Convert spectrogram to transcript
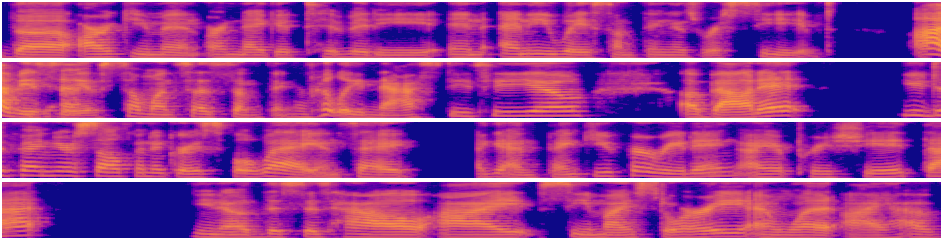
the argument or negativity in any way something is received. Obviously, yeah. if someone says something really nasty to you about it, you defend yourself in a graceful way and say, again, thank you for reading. I appreciate that. You know, this is how I see my story and what I have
